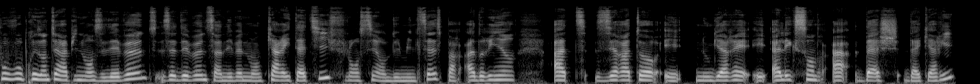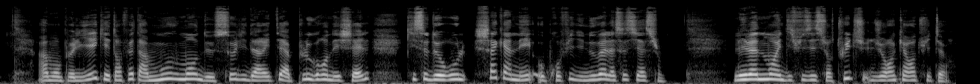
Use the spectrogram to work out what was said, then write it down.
Pour vous présenter rapidement Z-Event, Z-Event c'est un événement caritatif lancé en 2016 par Adrien At Zerator et Nougaret et Alexandre A. Dash Dakari à Montpellier, qui est en fait un mouvement de solidarité à plus grande échelle qui se déroule chaque année au profit d'une nouvelle association. L'événement est diffusé sur Twitch durant 48 heures.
